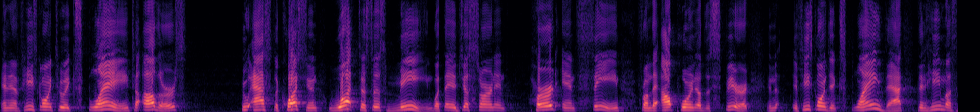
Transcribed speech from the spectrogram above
and if he's going to explain to others who ask the question, what does this mean? What they had just heard and seen from the outpouring of the Spirit, and if he's going to explain that, then he must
